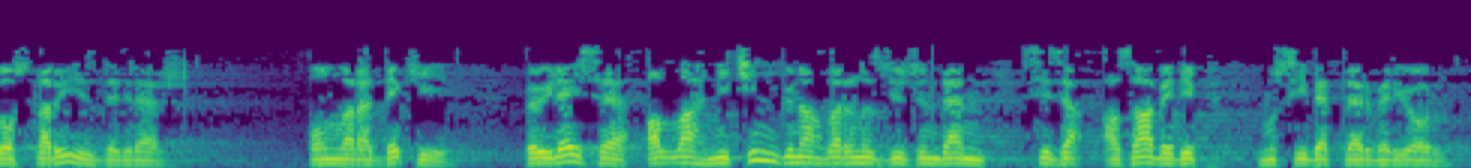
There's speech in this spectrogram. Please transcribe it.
dostlarıyız dediler. Onlara de ki, öyleyse Allah niçin günahlarınız yüzünden size azap edip musibetler veriyor?''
